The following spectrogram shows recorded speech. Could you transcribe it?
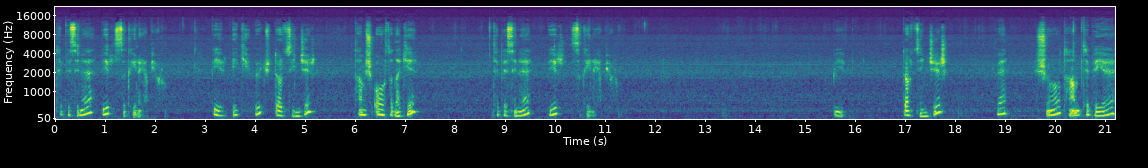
tepesine bir sık iğne yapıyorum. 1 2 3 4 zincir tam şu ortadaki tepesine bir sık iğne yapıyorum. 1 4 zincir ve şu tam tepeye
